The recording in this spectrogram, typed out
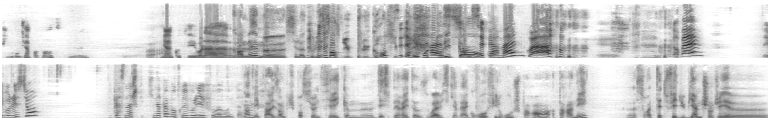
fil rouge important. Euh, Il y a un côté, voilà. Quand euh, même, euh, c'est l'adolescence du plus grand C'est super-héros de tous les temps. de quoi. Superman, quoi. Euh, Quand même. Évolution. Un personnage qui, qui n'a pas beaucoup évolué, faut avouer. Quand même. Non, mais par exemple, je pense sur une série comme euh, Desperate Housewives qui avait un gros fil rouge par an, par année, euh, ça aurait peut-être fait du bien de changer, euh,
